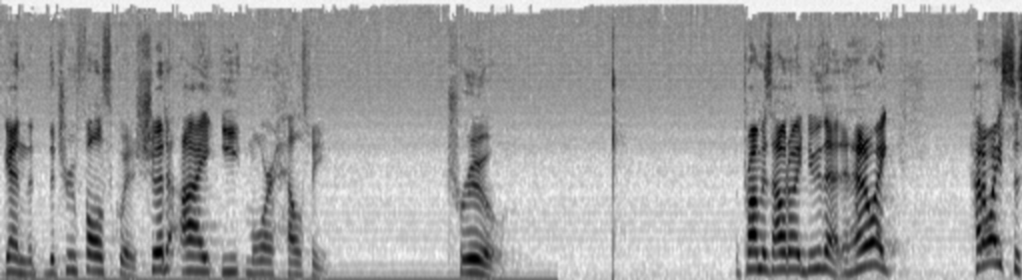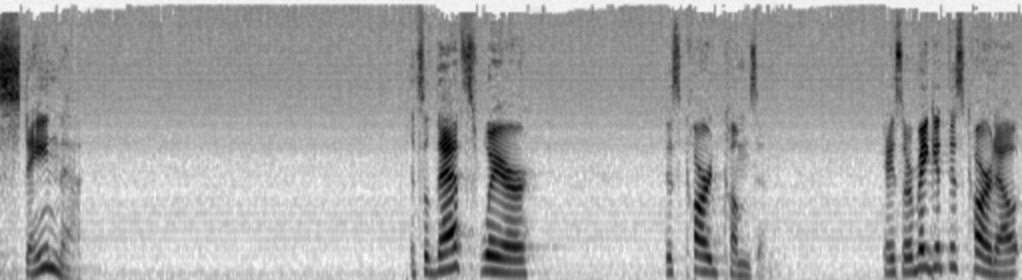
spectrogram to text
Again, the, the true false quiz. Should I eat more healthy? True. The problem is how do I do that? And how do I how do I sustain that? And so that's where this card comes in. Okay, so everybody get this card out.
